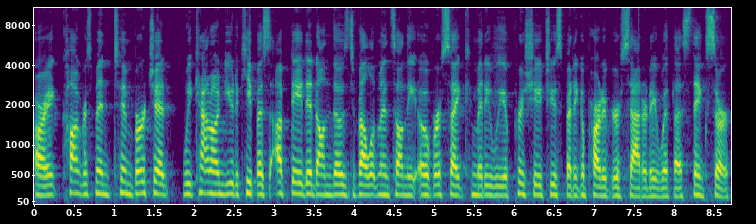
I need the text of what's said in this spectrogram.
All right, Congressman Tim Burchett, we count on you to keep us updated on those developments on the Oversight Committee. We appreciate you spending a part of your Saturday with us. Thanks, sir.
